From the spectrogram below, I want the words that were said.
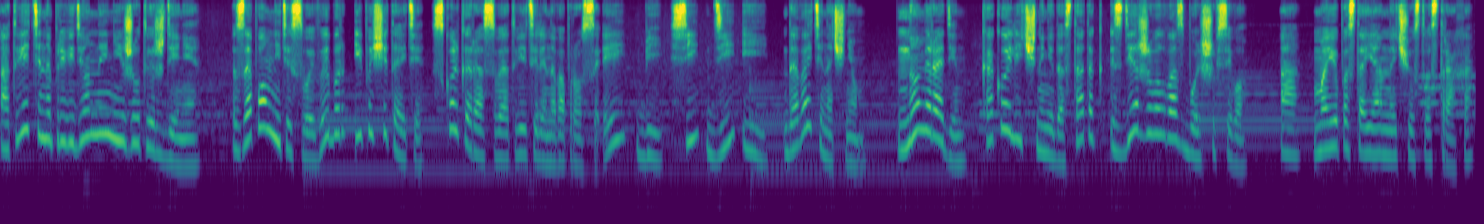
Ответьте на приведенные ниже утверждения. Запомните свой выбор и посчитайте, сколько раз вы ответили на вопросы A, B, C, D и E. Давайте начнем. Номер один. Какой личный недостаток сдерживал вас больше всего? А. Мое постоянное чувство страха,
